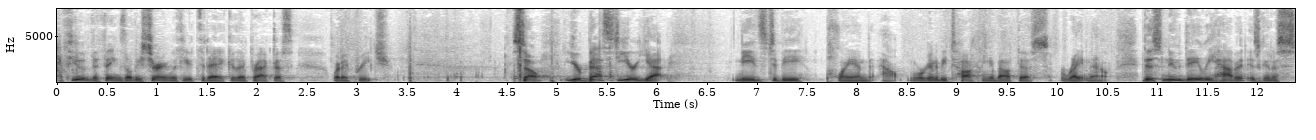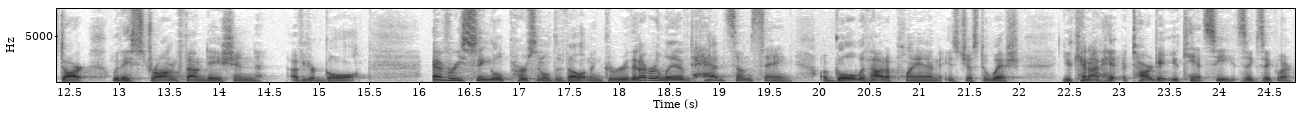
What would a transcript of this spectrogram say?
a few of the things I'll be sharing with you today because I practice what I preach. So, your best year yet needs to be planned out. We're going to be talking about this right now. This new daily habit is going to start with a strong foundation of your goal. Every single personal development guru that ever lived had some saying a goal without a plan is just a wish. You cannot hit a target you can't see, Zig Ziglar.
